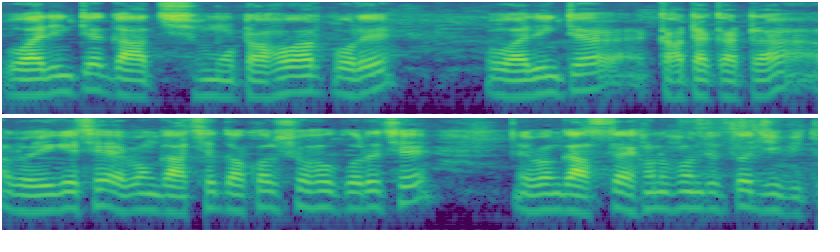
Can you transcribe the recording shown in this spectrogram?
ওয়ারিংটা গাছ মোটা হওয়ার পরে ওয়ারিংটা কাটা কাটা রয়ে গেছে এবং গাছে দখল সহ করেছে এবং গাছটা এখনও পর্যন্ত জীবিত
